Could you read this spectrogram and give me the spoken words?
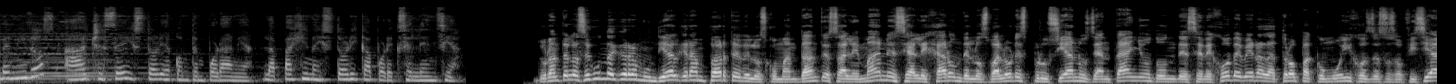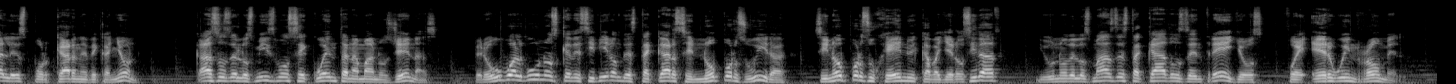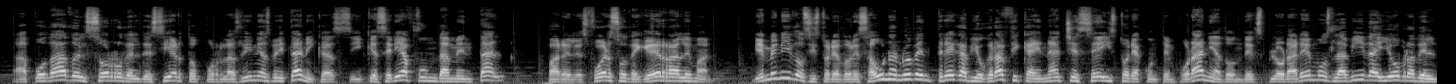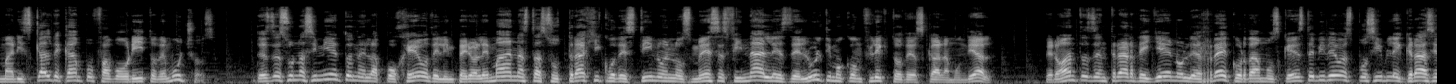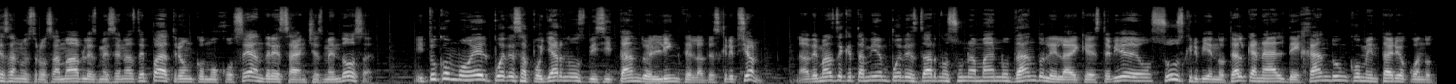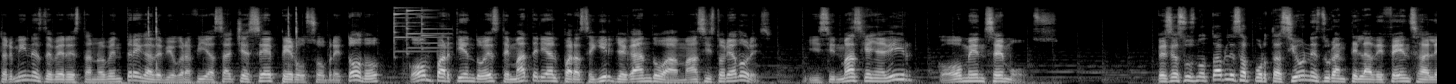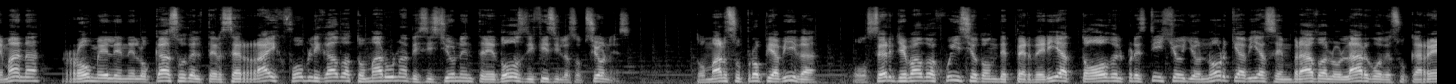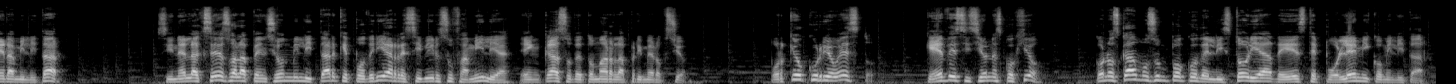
Bienvenidos a HC Historia Contemporánea, la página histórica por excelencia. Durante la Segunda Guerra Mundial, gran parte de los comandantes alemanes se alejaron de los valores prusianos de antaño, donde se dejó de ver a la tropa como hijos de sus oficiales por carne de cañón. Casos de los mismos se cuentan a manos llenas, pero hubo algunos que decidieron destacarse no por su ira, sino por su genio y caballerosidad, y uno de los más destacados de entre ellos fue Erwin Rommel apodado el zorro del desierto por las líneas británicas y que sería fundamental para el esfuerzo de guerra alemán. Bienvenidos historiadores a una nueva entrega biográfica en HC Historia Contemporánea donde exploraremos la vida y obra del mariscal de campo favorito de muchos, desde su nacimiento en el apogeo del imperio alemán hasta su trágico destino en los meses finales del último conflicto de escala mundial. Pero antes de entrar de lleno les recordamos que este video es posible gracias a nuestros amables mecenas de Patreon como José Andrés Sánchez Mendoza. Y tú como él puedes apoyarnos visitando el link de la descripción. Además de que también puedes darnos una mano dándole like a este video, suscribiéndote al canal, dejando un comentario cuando termines de ver esta nueva entrega de biografías HC, pero sobre todo, compartiendo este material para seguir llegando a más historiadores. Y sin más que añadir, comencemos. Pese a sus notables aportaciones durante la defensa alemana, Rommel en el ocaso del Tercer Reich fue obligado a tomar una decisión entre dos difíciles opciones, tomar su propia vida o ser llevado a juicio donde perdería todo el prestigio y honor que había sembrado a lo largo de su carrera militar, sin el acceso a la pensión militar que podría recibir su familia en caso de tomar la primera opción. ¿Por qué ocurrió esto? ¿Qué decisión escogió? Conozcamos un poco de la historia de este polémico militar.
